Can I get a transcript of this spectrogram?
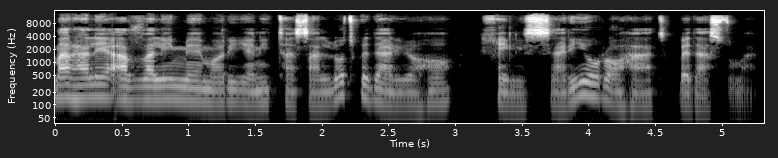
مرحله اولی معماری یعنی تسلط به دریاها خیلی سریع و راحت به دست اومد.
